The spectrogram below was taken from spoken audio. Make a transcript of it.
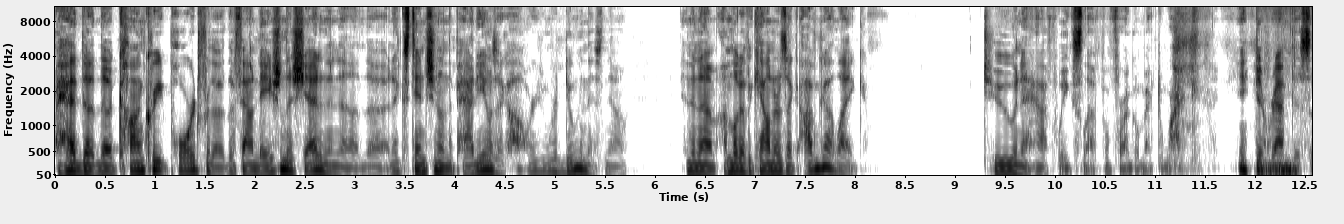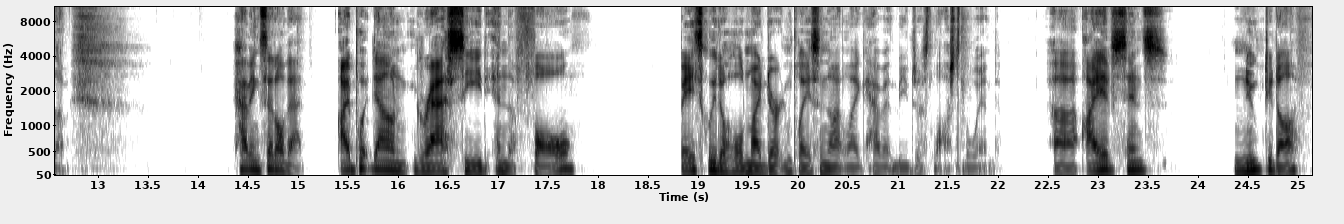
I had the the concrete poured for the, the foundation, the shed, and then the, an extension on the patio. I was like, oh, we're, we're doing this now. And then um, I'm looking at the calendar. It's like I've got like two and a half weeks left before I go back to work. I need to wrap this up. Having said all that, I put down grass seed in the fall, basically to hold my dirt in place and not like have it be just lost to the wind. Uh, I have since nuked it off,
